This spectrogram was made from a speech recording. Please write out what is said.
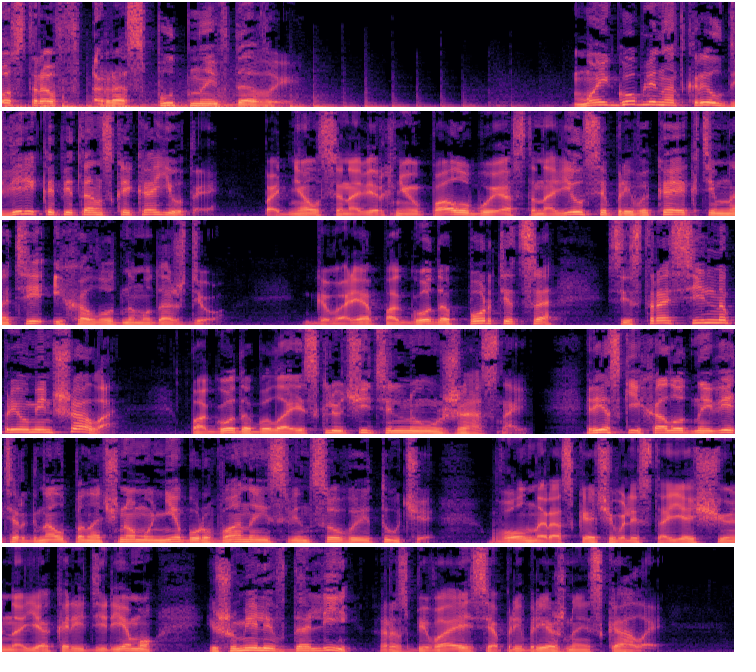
Остров распутной вдовы. Мой гоблин открыл двери капитанской каюты, поднялся на верхнюю палубу и остановился, привыкая к темноте и холодному дождю. Говоря, погода портится, сестра сильно преуменьшала. Погода была исключительно ужасной. Резкий холодный ветер гнал по ночному небу рваные свинцовые тучи. Волны раскачивали стоящую на якоре дерему и шумели вдали, разбиваясь о прибрежные скалы.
